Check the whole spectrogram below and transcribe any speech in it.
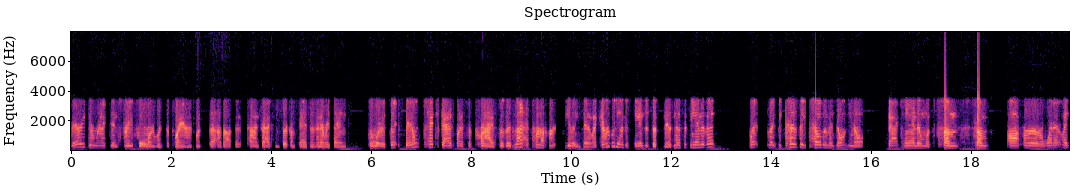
very direct and straightforward with the players with the, about the contracts and circumstances and everything, to where they, they don't catch guys by surprise. So there's not a ton of hurt feelings there. Like everybody understands it's a business at the end of it, but like because they tell them and don't you know backhand them with some some offer or whatever, like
